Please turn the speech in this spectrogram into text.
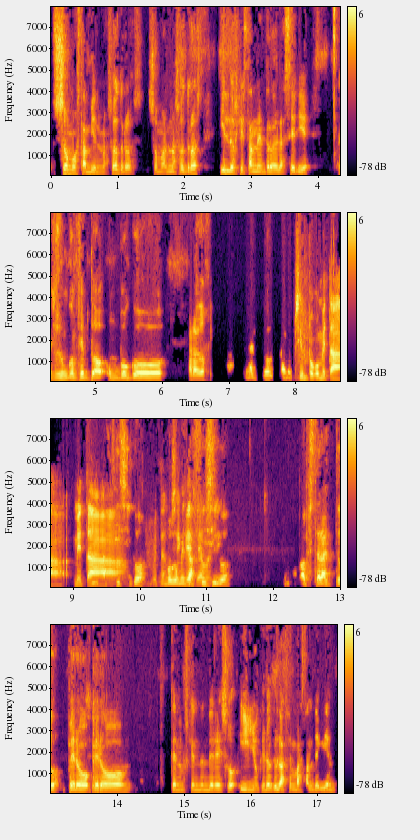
somos también nosotros. Somos nosotros y los que están dentro de la serie. Eso es un concepto un poco Paradójico. Abstracto, claro, Sí, un poco meta. meta un poco metafísico, un poco abstracto, pero, Sí. pero tenemos que entender eso y yo creo que lo hacen bastante bien.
